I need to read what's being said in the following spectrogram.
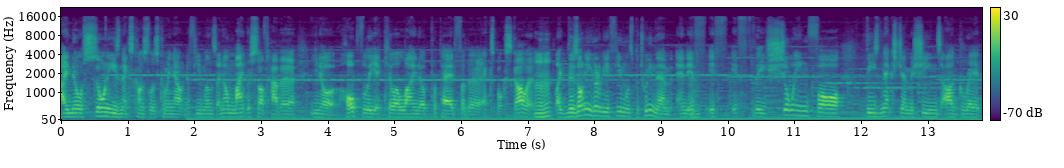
I know Sony's next console is coming out in a few months. I know Microsoft have a, you know, hopefully a killer lineup prepared for the Xbox Scarlett. Mm-hmm. Like there's only going to be a few months between them, and if if if the showing for these next gen machines are great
